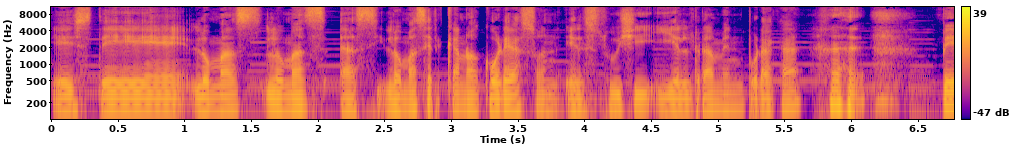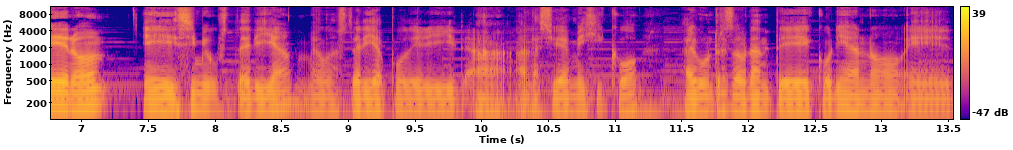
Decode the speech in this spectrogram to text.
Este, lo más, lo más, así, lo más cercano a Corea son el sushi y el ramen por acá. Pero eh, sí me gustaría, me gustaría poder ir a, la Ciudad de México, a algún restaurante coreano. Eh,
